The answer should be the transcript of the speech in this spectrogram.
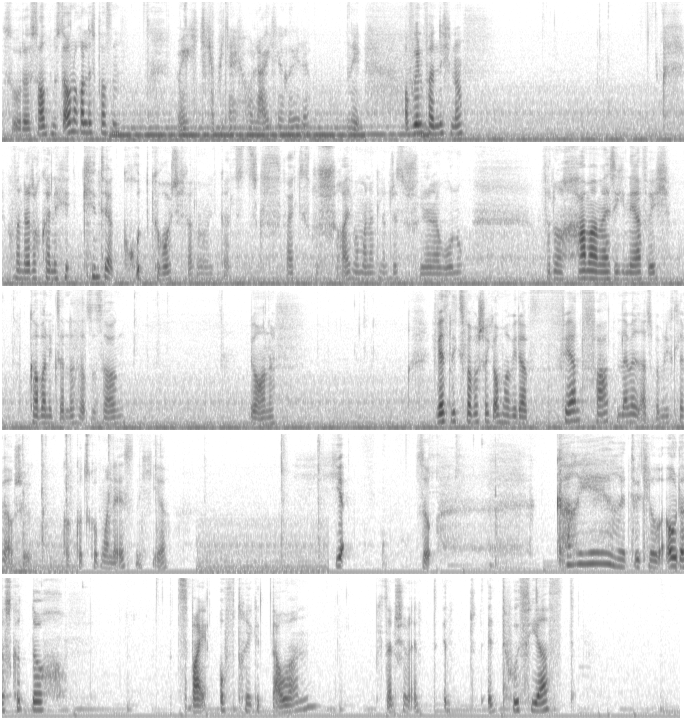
So, der Sound müsste auch noch alles passen. Wenn ich dich wieder so leise rede. Nee, auf jeden Fall nicht, ne? Man hat doch keine Hintergrundgeräusche. Ich habe noch ein ganz zweites Geschrei von meiner kleinen Jessica wieder in der Wohnung. Einfach nur hammermäßig nervig. Kann aber nichts anderes dazu sagen. Ja, ne? Ich werde nichts war wahrscheinlich auch mal wieder Fernfahrten leveln. Also beim nächsten Level auch schon kurz gucken, wann der ist. Nicht hier. Hier. So. Karriereentwicklung. Oh, das könnte noch zwei Aufträge dauern. Ich bin schon ent, ent, Enthusiast.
